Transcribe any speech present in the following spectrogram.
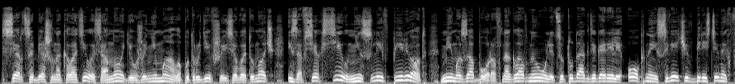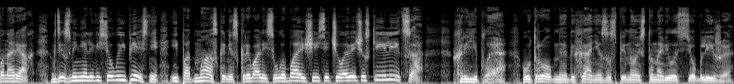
Сердце бешено колотилось, а ноги, уже немало потрудившиеся в эту ночь, изо всех сил несли вперед, мимо заборов, на главную улицу, туда, где горели окна и свечи в берестяных фонарях, где звенели веселые песни, и под масками скрывались улыбающиеся человеческие лица. Хриплое, утробное дыхание за спиной становилось все ближе.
